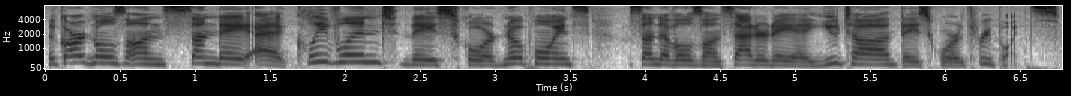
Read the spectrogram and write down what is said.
The Cardinals on Sunday at Cleveland, they scored no points. The Sun Devils on Saturday at Utah, they scored three points.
